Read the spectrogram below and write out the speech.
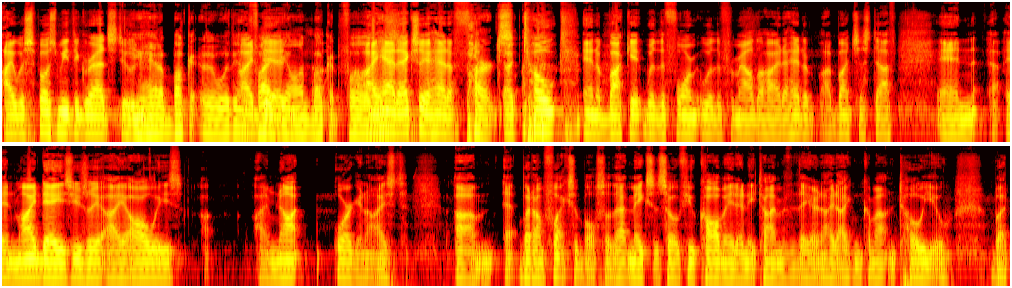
I was supposed to meet the grad student. You had a bucket uh, with a five did. gallon bucket full. Of I had actually I had a parts. a tote and a bucket with the form with the formaldehyde. I had a, a bunch of stuff, and uh, in my days, usually I always I'm not organized, um, but I'm flexible, so that makes it so if you call me at any time of the day or night, I can come out and tow you. But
